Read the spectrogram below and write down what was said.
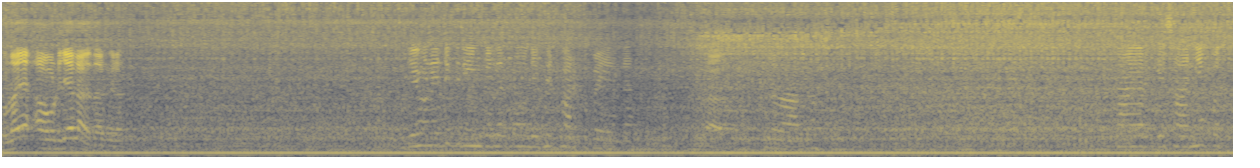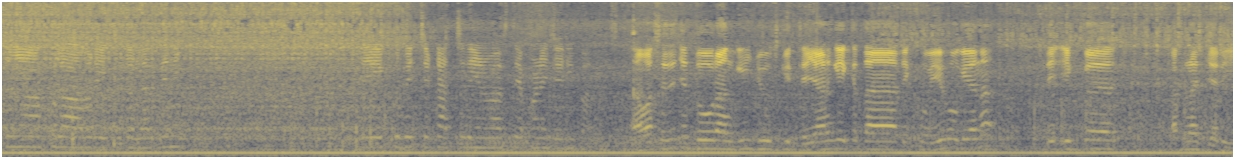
ਥੋੜਾ ਜਿਹਾ ਆਊਟ ਜਿਹਾ ਲੱਗਦਾ ਫਿਰ। ਜੇ ਹੁਣ ਇਹ ਚ ਗ੍ਰੀਨ ਕਲਰ ਪਾਉਂਦੇ ਫਿਰ ਫ਼ਰਕ ਪੈ ਜਾਂਦਾ। ਹਾਂ। ਸਲਵਾਰ ਦਾ। ਕਰਕੇ ਸਾਰੀਆਂ ਪੱਤੀਆਂ ਫਲਾਵਰ ਇੱਕ ਕਲਰ ਦੇ ਨੇ ਤੇ ਇੱਕ ਵਿੱਚ ਟੱਚ ਦੇਣ ਵਾਸਤੇ ਆਪਾਂ ਨੇ ਜਰੀ ਪਾ ਦਿੱਤੀ। ਹਾਂ ਬਸ ਇਹਦੇ ਚ ਦੋ ਰੰਗ ਹੀ ਯੂਜ਼ ਕੀਤੇ ਜਾਣਗੇ ਇੱਕ ਤਾਂ ਦੇਖੋ ਇਹ ਹੋ ਗਿਆ ਨਾ ਤੇ ਇੱਕ ਆਪਣਾ ਜਰੀ।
